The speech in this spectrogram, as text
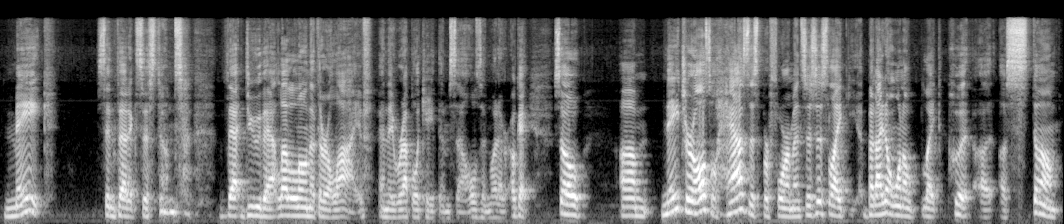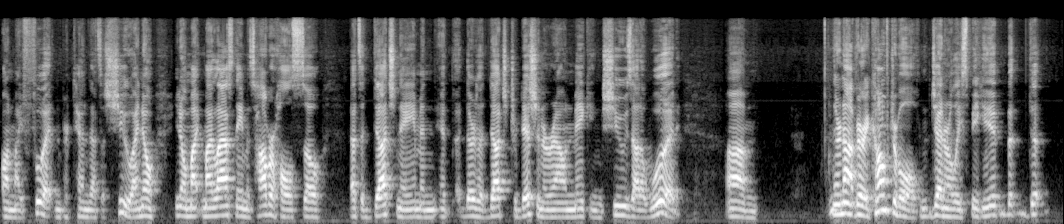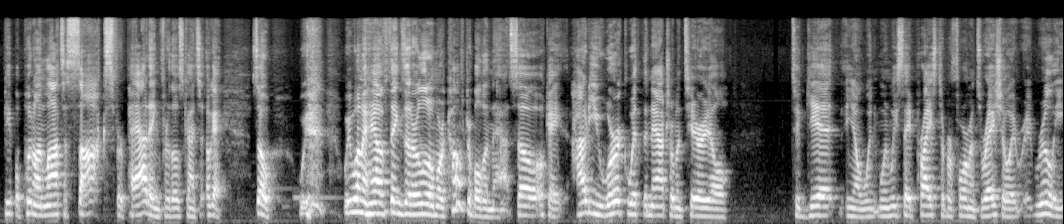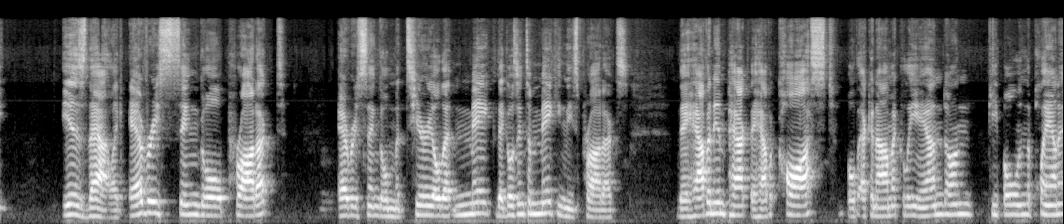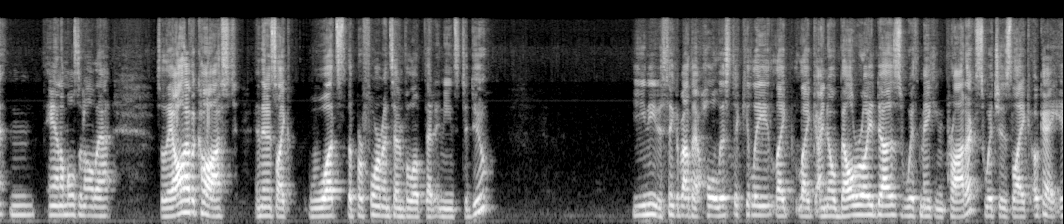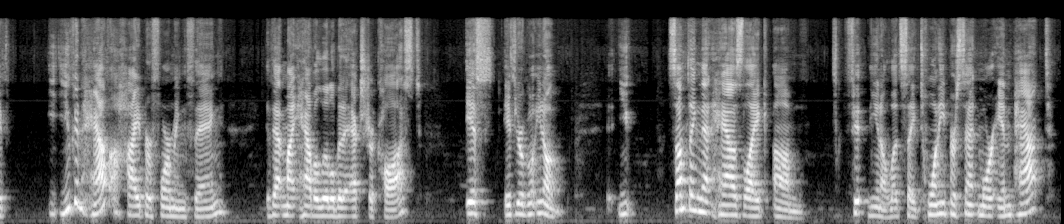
make synthetic systems that do that, let alone that they're alive and they replicate themselves and whatever. Okay, so um, nature also has this performance. It's just like, but I don't want to like put a, a, stump on my foot and pretend that's a shoe. I know, you know, my, my last name is Haverhals, so that's a Dutch name, and it, there's a Dutch tradition around making shoes out of wood. Um, they're not very comfortable, generally speaking. It, but the, people put on lots of socks for padding for those kinds of. Okay, so we, we want to have things that are a little more comfortable than that. So, okay, how do you work with the natural material to get, you know, when, when we say price to performance ratio, it, it really is that like every single product, every single material that make that goes into making these products, they have an impact, they have a cost, both economically and on people and the planet and animals and all that. So they all have a cost. And then it's like, what's the performance envelope that it needs to do? You need to think about that holistically like like i know Bellroy does with making products which is like okay if you can have a high performing thing that might have a little bit of extra cost if if you're going you know you something that has like um you know let's say 20% more impact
